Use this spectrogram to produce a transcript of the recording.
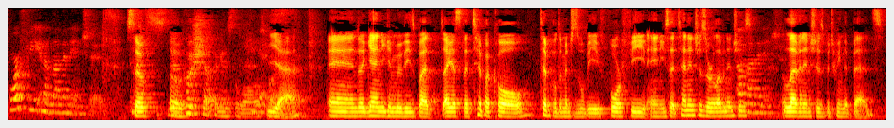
Four feet and eleven inches. So. They're oh. pushed up against the walls. Yeah. And again, you can move these, but I guess the typical typical dimensions will be four feet, and you said ten inches or eleven inches. Eleven inches. 11 inches between the beds.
